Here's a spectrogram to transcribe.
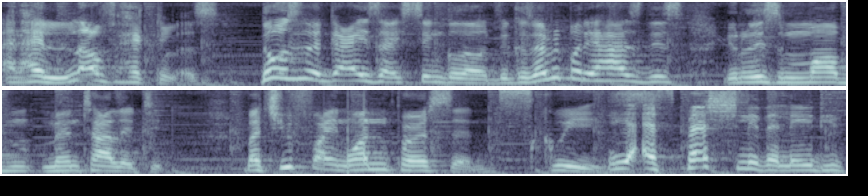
and I love hecklers. Those are the guys I single out because everybody has this, you know, this mob mentality. But you find one person squeeze. Yeah, especially the ladies.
